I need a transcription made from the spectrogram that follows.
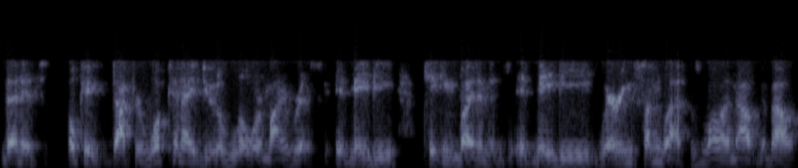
then it's okay, doctor, what can I do to lower my risk? It may be taking vitamins. It may be wearing sunglasses while I'm out and about.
